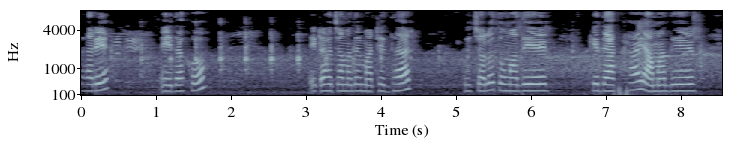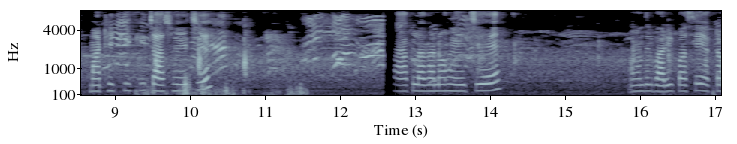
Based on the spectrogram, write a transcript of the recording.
ধারে, এই দেখো, এটা হচ্ছে আমাদের মাঠের ধার। তো চলো তোমাদেরকে দেখাই আমাদের মাঠে কি কি চাষ হয়েছে? শাক লাগানো হয়েছে। আমাদের বাড়ির পাশে একটা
